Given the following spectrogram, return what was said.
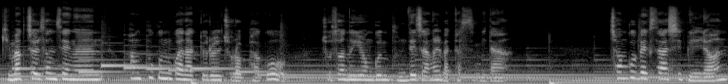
김학철 선생은 황푸군관학교를 졸업하고 조선의용군 분대장을 맡았습니다. 1941년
